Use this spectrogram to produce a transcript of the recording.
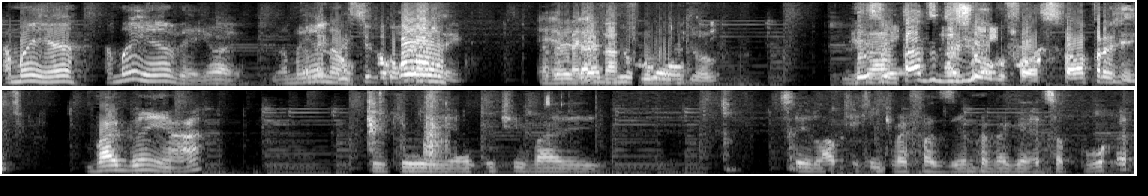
amanhã. Amanhã, velho. Olha. Amanhã Também não. Na É, vai verdade, levar o- de novo. vai- Resultado do jogo, Fox. Fala pra gente. Vai ganhar. Porque a gente vai. Sei lá o que, que a gente vai fazer, mas vai ganhar essa porra.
